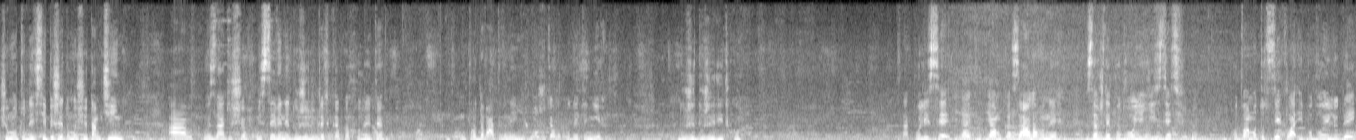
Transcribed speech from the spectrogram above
Чому туди всі пішли? Тому що там тінь. А ви знаєте, що місцеві не дуже люблять в кепках ходити. Продавати вони їх можуть, але ходити ні. Дуже-дуже рідко. Так, поліція, як я вам казала, вони завжди по двоє їздять. По два мотоцикла і по двоє людей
